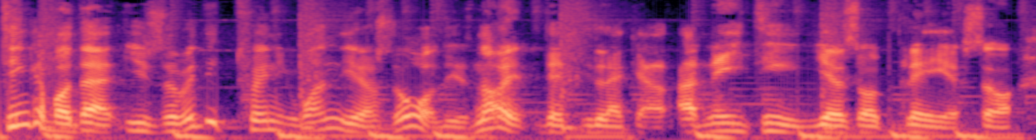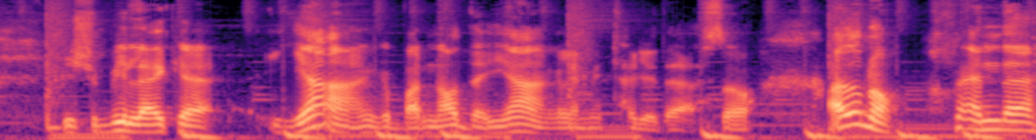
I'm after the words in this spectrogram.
think about that. He's already 21 years old. He's not that like a, an 18 years old player. So he should be like a young, but not that young. Let me tell you that. So I don't know. And uh,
